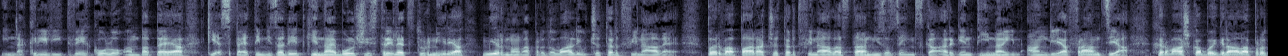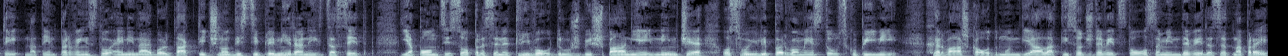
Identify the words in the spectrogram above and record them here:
in na krilih dveh golov Mbappéja, ki je s petimi zadetki najboljši strelec turnirja, mirno napredovali v četrt finale. Prva para četrt finala sta nizozemska Argentina in Anglija Francija. Hrvaška bo igrala proti na tem prvenstvu eni najbolj taktično discipliniranih zasedb. Japonci so presenetljivo v družbi Španije Španije in Nemčije osvojili prvo mesto v skupini. Hrvaška od mundiala 1998 naprej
